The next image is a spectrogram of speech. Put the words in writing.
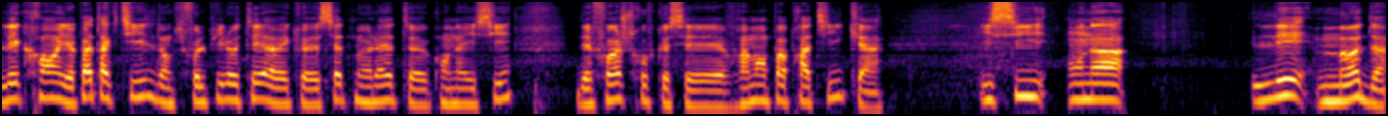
L'écran, il n'est pas tactile, donc il faut le piloter avec euh, cette molette euh, qu'on a ici. Des fois, je trouve que c'est vraiment pas pratique. Ici, on a les modes.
